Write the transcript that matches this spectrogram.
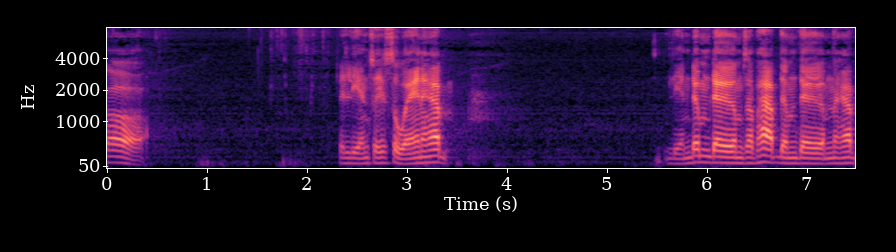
ก็ เป็นเหรียญสวยๆนะครับ เหรียญเดิมๆสภาพเดิมๆนะครับ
